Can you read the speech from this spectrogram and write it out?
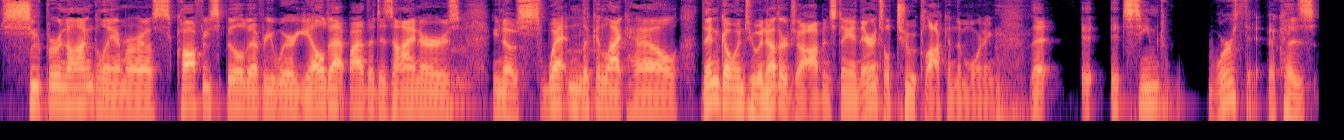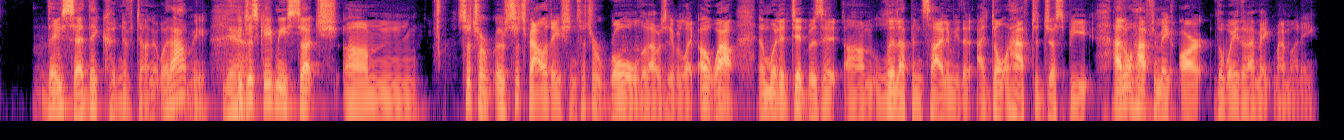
super non-glamorous, coffee spilled everywhere, yelled at by the designers, you know, sweating, looking like hell, then go into another job and staying there until two o'clock in the morning. That it, it seemed worth it because they said they couldn't have done it without me. Yeah. It just gave me such um such a it was such validation, such a role that I was able to like, oh wow. And what it did was it um, lit up inside of me that I don't have to just be I don't have to make art the way that I make my money.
